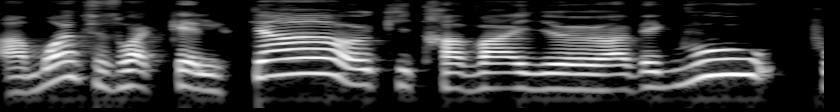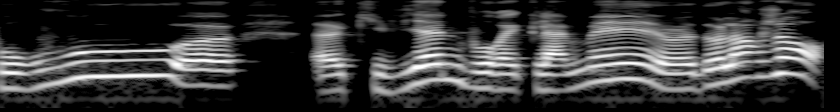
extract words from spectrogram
à moins que ce soit quelqu'un euh, qui travaille euh, avec vous pour vous, qui viennent vous réclamer de l'argent.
